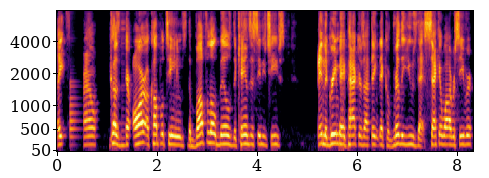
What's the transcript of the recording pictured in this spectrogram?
late for round because there are a couple teams, the Buffalo Bills, the Kansas City Chiefs, and the Green Bay Packers. I think they could really use that second wide receiver.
